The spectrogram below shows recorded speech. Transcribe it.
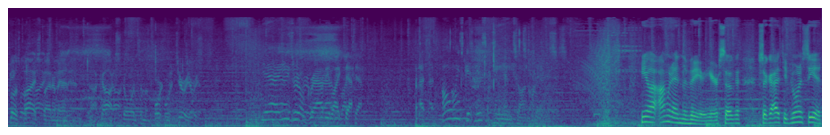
Close by, Spider-Man. Doc Ock's stolen some important materials. Yeah, he's real grabby like that. Uh, Always getting his hands on things. You know, what, I'm gonna end the video here. So, so guys, if you want to see a,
